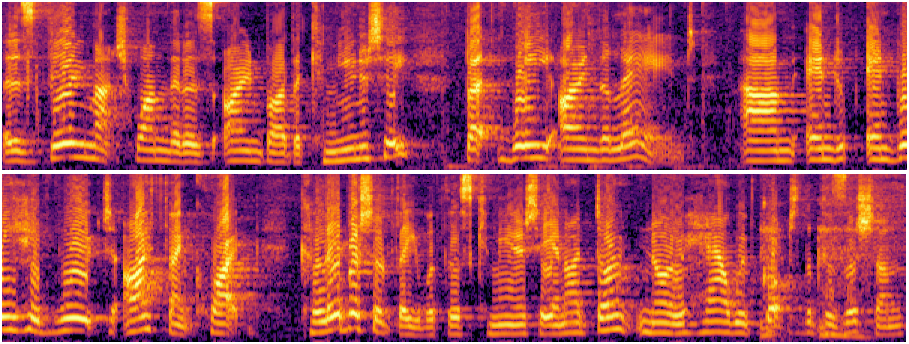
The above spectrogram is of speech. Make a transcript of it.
It is very much one that is owned by the community, but we own the land. Um, and, and we have worked, I think, quite collaboratively with this community, and I don't know how we've got to the position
